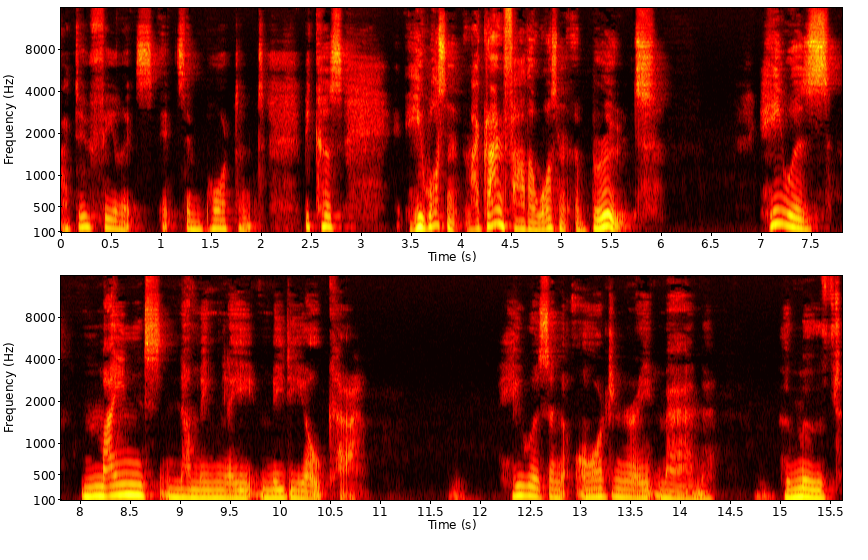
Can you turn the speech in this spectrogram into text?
I, do feel it's, it's important because he wasn't, my grandfather wasn't a brute. He was mind numbingly mediocre. He was an ordinary man who moved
